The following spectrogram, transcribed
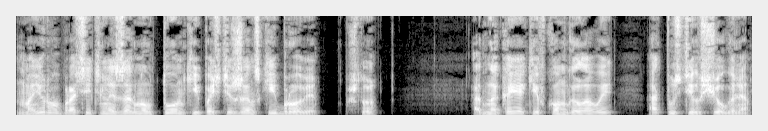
Майор вопросительно изогнул тонкие, почти женские брови. «Что?» Однако я кивком головы отпустил Щеголя.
